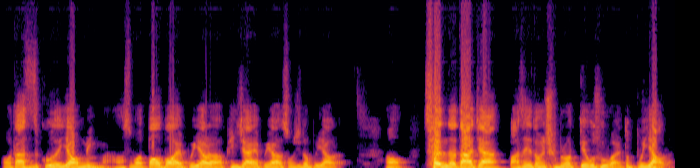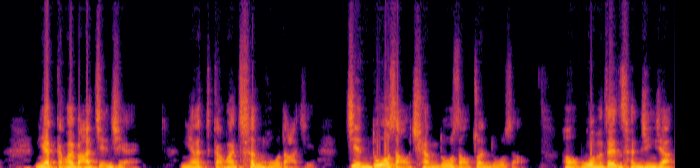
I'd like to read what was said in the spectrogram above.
哦，他只顾着要命嘛啊，什么包包也不要了，皮夹也不要，手机都不要了哦，趁着大家把这些东西全部都丢出来都不要了，你要赶快把它捡起来，你要赶快趁火打劫，减多少抢多少赚多少。好，不过我们再次澄清一下，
